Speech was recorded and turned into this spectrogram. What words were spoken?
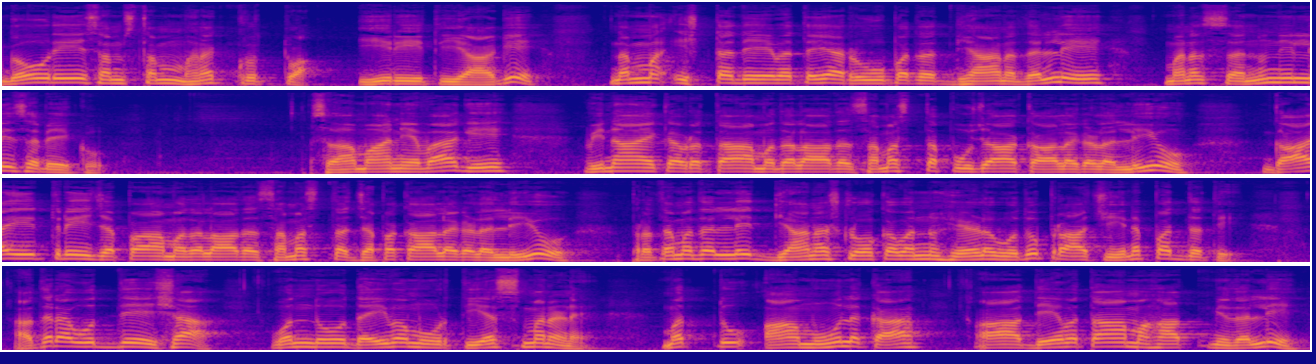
ಗೌರಿ ಸಂಸ್ಥಂ ಮನಕೃತ್ವ ಈ ರೀತಿಯಾಗಿ ನಮ್ಮ ಇಷ್ಟದೇವತೆಯ ರೂಪದ ಧ್ಯಾನದಲ್ಲಿ ಮನಸ್ಸನ್ನು ನಿಲ್ಲಿಸಬೇಕು. ಸಾಮಾನ್ಯವಾಗಿ ವಿನಾಯಕ ವ್ರತ ಮೊದಲಾದ ಸಮಸ್ತ ಪೂಜಾ ಕಾಲಗಳಲ್ಲಿಯೂ, ಗಾಯತ್ರಿ ಜಪ ಮೊದಲಾದ ಸಮಸ್ತ ಜಪಕಾಲಗಳಲ್ಲಿಯೂ ಪ್ರಥಮದಲ್ಲಿ ಧ್ಯಾನ ಶ್ಲೋಕವನ್ನು ಹೇಳುವುದು ಪ್ರಾಚೀನ ಪದ್ಧತಿ. ಅದರ ಉದ್ದೇಶ ಒಂದು ದೈವಮೂರ್ತಿಯ ಸ್ಮರಣೆ ಮತ್ತು ಆ ಮೂಲಕ ಆ ದೇವತಾ ಮಹಾತ್ಮ್ಯದಲ್ಲಿ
